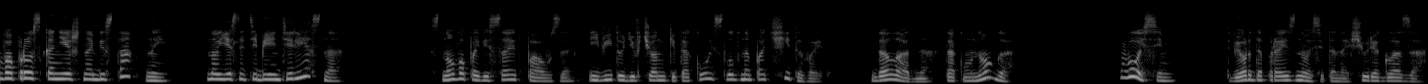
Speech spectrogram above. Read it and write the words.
Вопрос, конечно, бестактный, но если тебе интересно... Снова повисает пауза, и вид у девчонки такой, словно подсчитывает. Да ладно, так много? Восемь, твердо произносит она, щуря глаза.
